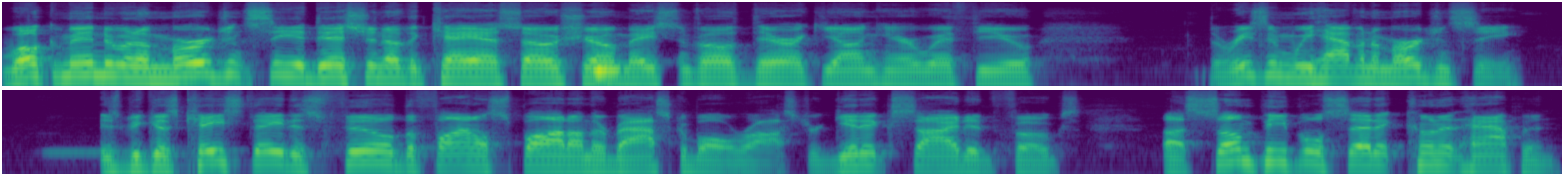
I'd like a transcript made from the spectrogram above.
Welcome into an emergency edition of the KSO show. Mason Voth, Derek Young here with you. The reason we have an emergency is because K State has filled the final spot on their basketball roster. Get excited, folks. Uh, some people said it couldn't happen.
